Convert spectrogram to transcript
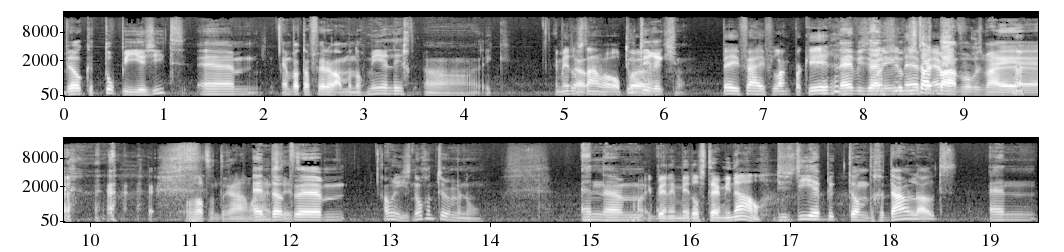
welke toppie je ziet. ehm, en wat daar verder allemaal nog meer ligt. Oh, ik... Inmiddels Oh, staan we op eh, direction. P5 lang parkeren. Nee, we zijn nu op de startbaan volgens mij. eh. Wat een drama en dat... ehm, oh, hier is nog een terminal. En... ehm, ik ben inmiddels terminaal. Dus die heb ik dan gedownload. En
